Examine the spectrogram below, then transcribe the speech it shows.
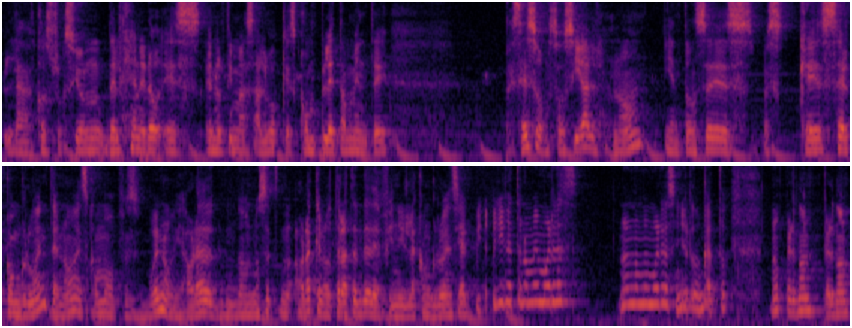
la construcción del género es en últimas algo que es completamente pues eso, social, ¿no? Y entonces, pues, ¿qué es ser congruente? No es como, pues bueno, y ahora no, no sé, ahora que no traten de definir la congruencia, oye, gato, no me muerdas. No, no me muerdas, señor Don Gato. No, perdón, perdón.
